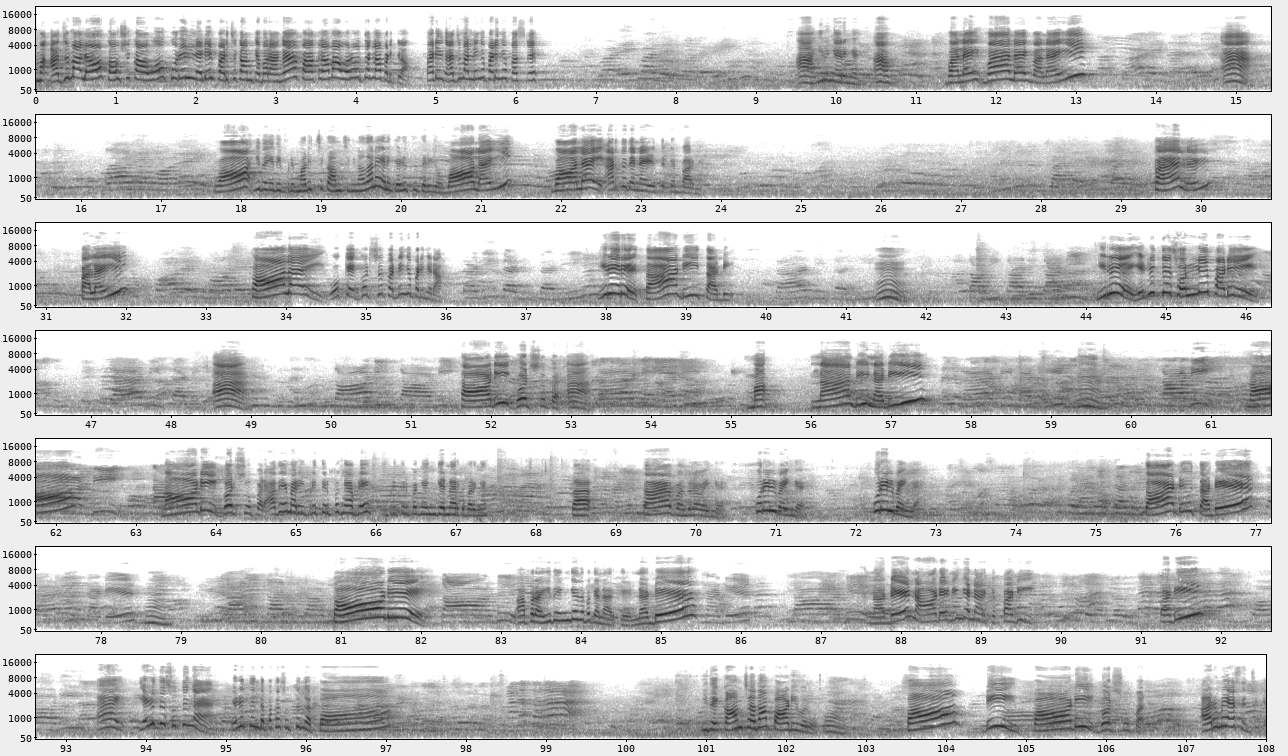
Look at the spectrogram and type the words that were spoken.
அஜ்மா அஜ்மாலோ கௌஷிகாவோ குரில் நெடில் படிச்சு காமிக்க போறாங்க. பார்க்கலாமா? ஒரு ஒருத்தங்களா படிக்கலாம். படி அஜ்மல் நீங்க படிங்க ஃபர்ஸ்ட் ஆ இருங்க இருங்க. ஆ வலை வலை வலை. ஆ. வா இதை இது இப்படி மடிச்சு காமிச்சிங்கன்னா தானே எனக்கு எழுத்து தெரியும். வாலை வாலை. அடுத்தது என்ன எழுத்துருக்குன்னு பாருங்கள் பலை? பாலை. ஓகே குட் சூப்பர் நீங்க படிங்கடா. இரு இரு. தாடி தாடி. ம். இரு எழுத்து சொல்லி படி. ஆ. தாடி குட் சூப்பர் ஆ. ம நாடி நடி ம் நா சூப்பர். அதே மாதிரி இப்படி திருப்புங்க அப்படியே இப்படி திருப்புங்க. இங்கே என்ன இருக்கு பாருங்க. த த பதில் வைங்க. குரில் வைங்க. குரில் வைங்க. தாடு தடு. தாடு. அப்புறம் இது எங்கே இந்த பக்கம் என்ன இருக்கு? நடு. நடு. நாடு நீங்க என்ன இருக்கு? படி படி ஆ எழுத்து சுத்துங்க எடுத்து இந்த பக்கம் சுத்துங்க பா இதை காமிச்சாதான் பாடி வரும். பாடி பாடி குட் சூப்பர். அருமையாக செஞ்சுக்க.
